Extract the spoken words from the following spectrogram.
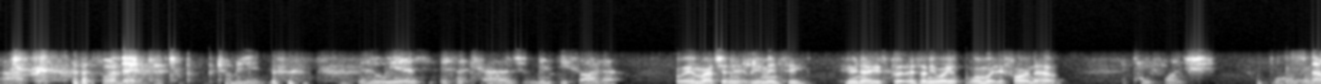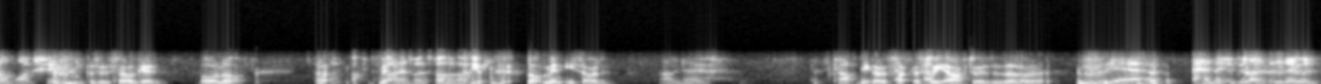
Uh, for a net two, two million. Who is? It's a cash minty cider. we imagine it'd be minty. Who knows? But there's only way, one way to find out. It tastes like sh- well, it smells like shit. Does it smell good? Or not? Uh, like fucking cider's what it smells like. not minty cider. Oh no. That's carbon. you got to suck the sweet afterwards as well. Yeah. And then you'd be like, you know, when It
